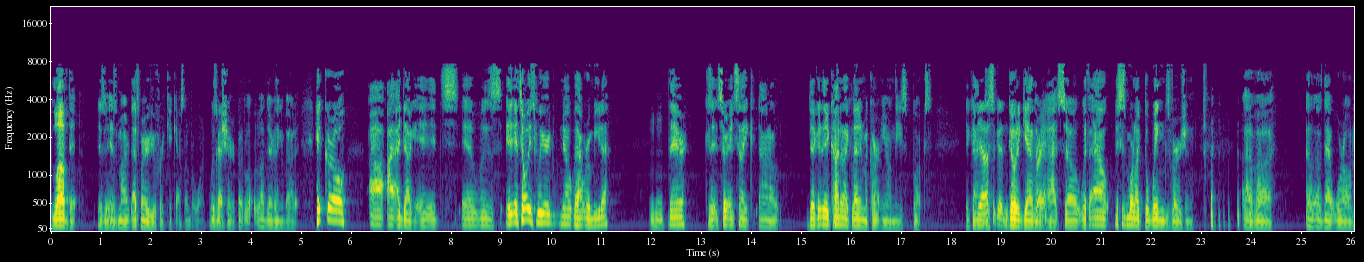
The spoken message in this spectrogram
loved it. Is, is my that's my review for Kick Ass number one. Wasn't Okay. sure, but lo- loved everything about it. Hit Girl, uh, I, I dug it. it. It's it was it, it's always weird, you know, without Romita Mhm. there. because it's it's like I don't know they're they're kind of like Lennon McCartney on these books. They kind Yeah, of just a good- go together. right. Uh, so without this is more like the Wings version of uh of, of that world.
